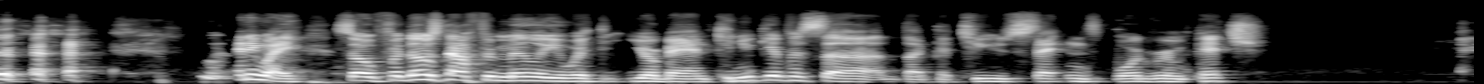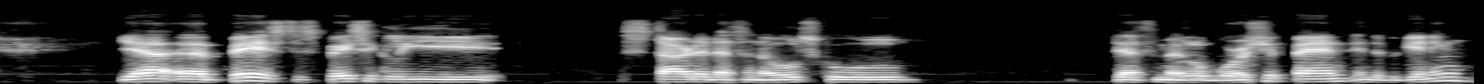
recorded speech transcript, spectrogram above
anyway, so for those not familiar with your band, can you give us a like a two sentence boardroom pitch? Yeah, uh, Baest is basically started as an old school death metal worship band in the beginning,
